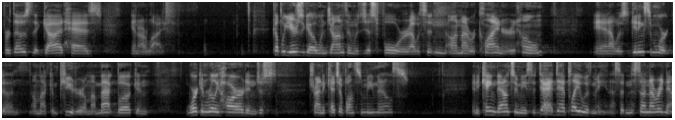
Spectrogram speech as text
for those that God has in our life. A couple years ago, when Jonathan was just four, I was sitting on my recliner at home and I was getting some work done on my computer, on my MacBook, and working really hard and just trying to catch up on some emails. And he came down to me, he said, Dad, Dad, play with me. And I said, Son, not right now.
